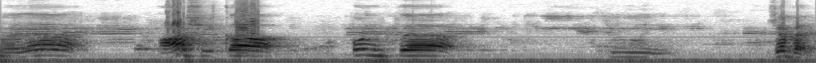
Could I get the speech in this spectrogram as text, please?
أنا عاشقة أنثى في جبل.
